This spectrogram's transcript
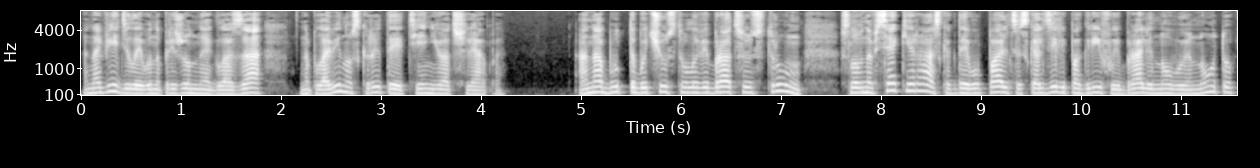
Она видела его напряженные глаза, наполовину скрытые тенью от шляпы. Она будто бы чувствовала вибрацию струн, словно всякий раз, когда его пальцы скользили по грифу и брали новую ноту,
